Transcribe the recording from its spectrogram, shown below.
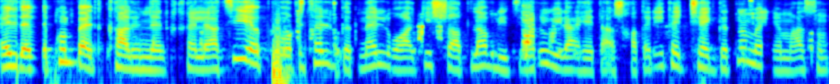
Այս դեպքում պետք է լինել խելացի եւ փորձել գտնել ուղակի շատ լավ լիդերով իր հետ աշխատել։ Եթե չեք գտնում, ել եմ ասում,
